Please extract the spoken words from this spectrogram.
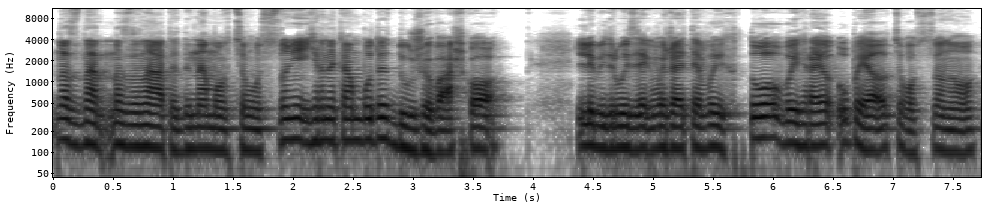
наздогнати Динамо в цьому сезоні гірникам буде дуже важко. Любі друзі, як вважаєте ви, хто виграє УПЛ цього сезону?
